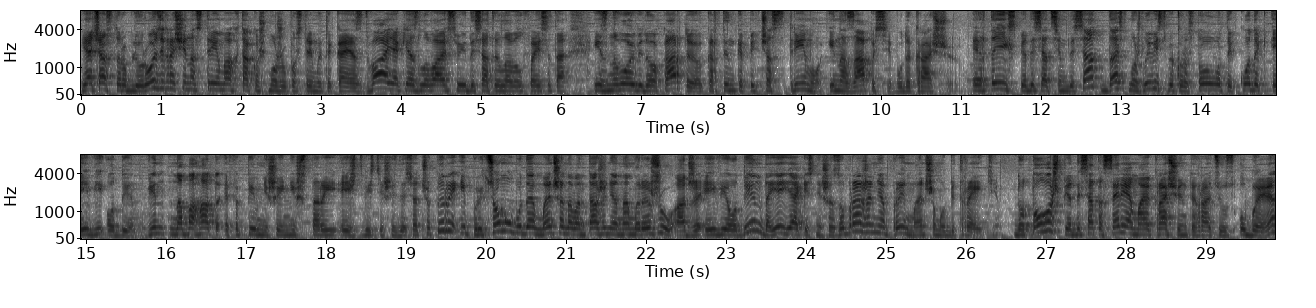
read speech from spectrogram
Я часто роблю розіграші на стрімах, також можу пострімити cs 2 як я зливаю свій 10 левел фейсета. І з новою відеокартою картинка під час стріму і на записі буде кращою. RTX 5070 дасть можливість використовувати кодек AV1. Він набагато ефективніший, ніж старий H264, і при цьому буде менше навантаження на мережу, адже AV1 дає якісніше зображення при меншому бітрейті. До того ж, 50 серія має кращу інтеграцію з OBS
